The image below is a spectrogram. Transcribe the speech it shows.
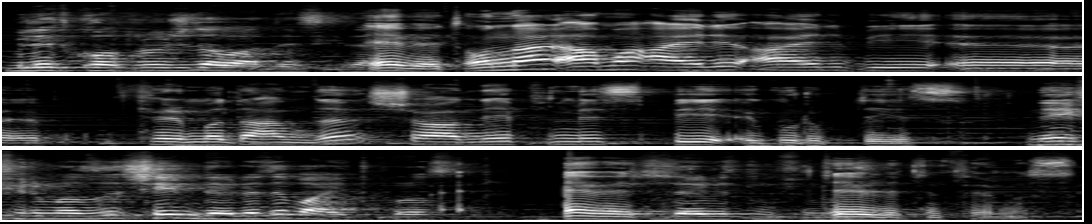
Bilet kontrolcü de vardı eskiden. Evet, onlar ama ayrı ayrı bir e, firmadandı. Şu anda hepimiz bir gruptayız. Ne firması? Şey mi devlete mi ait burası? Evet, Devletin firması. devletin firması.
